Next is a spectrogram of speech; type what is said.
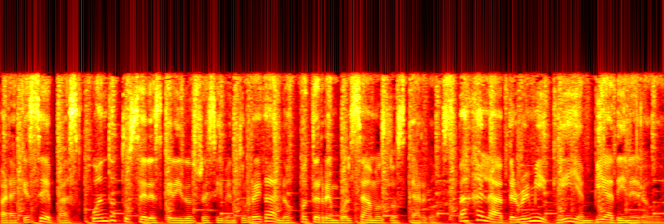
para que sepas cuándo tus seres queridos reciben tu regalo o te reembolsamos los cargos. Baja la app de Remitly y envía dinero hoy.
